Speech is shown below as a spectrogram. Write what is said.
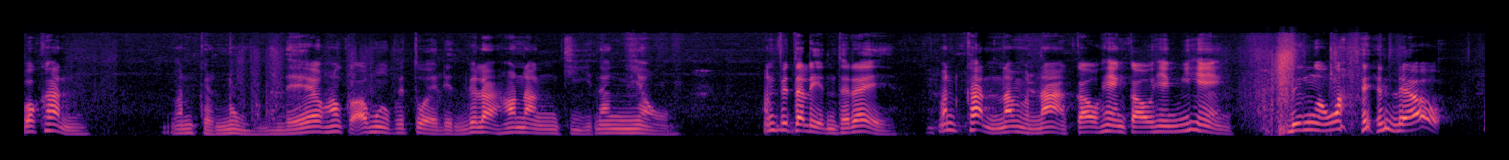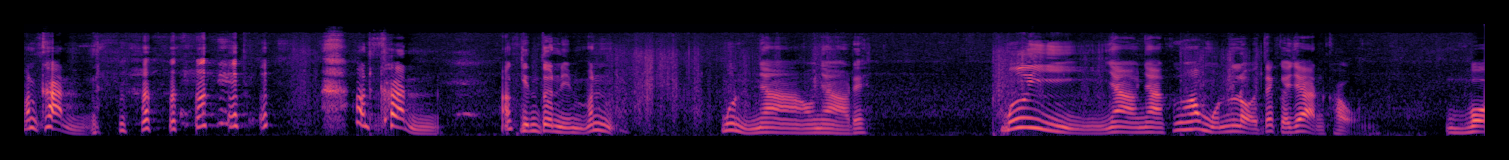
บ่คั่นมันก็นุ่มนั่นแล้วเฮาก็เอามือไปต่วยเล่นเวลาเฮานั่งขี่นั่งเหนียว มันเป็นตะเล่นเท่าได้ มันคั่นน้ำมันหน้าเกาแห้งเกาแห้งมีแห้งดึงออกมาเล่นแล้ว มันคั่นมันคั่นเฮากินตัวนี้มัน หมุนยาวยาวเด้มือยยาวยาวคือเฮาหมุนหล่อจักระยานเขาบ่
